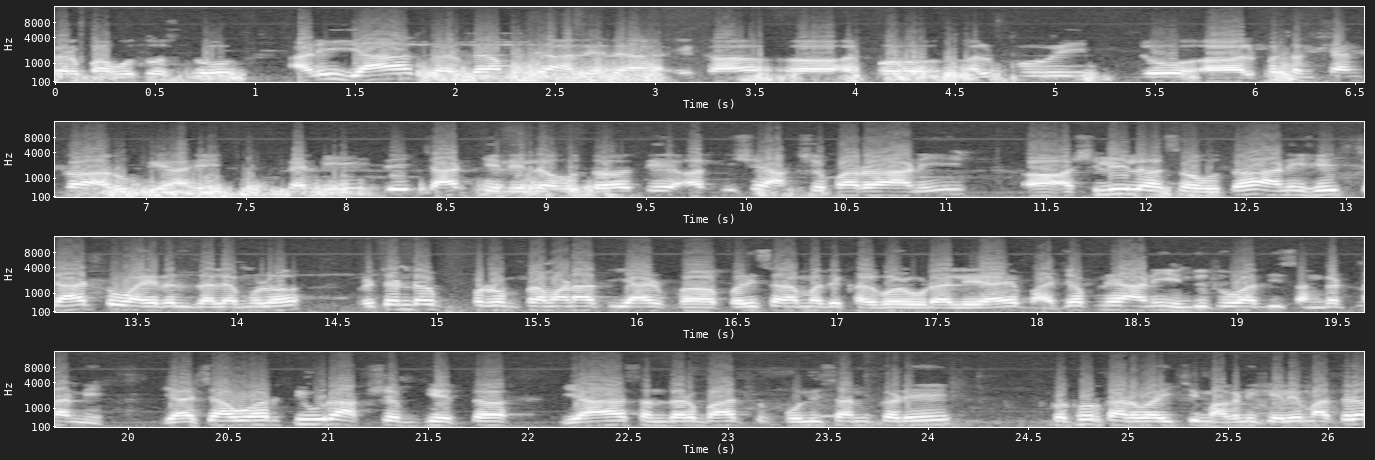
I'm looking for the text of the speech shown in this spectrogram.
गरबा होत असतो. आणि या गरब्यामध्ये आलेल्या एका अल्प अल्पवयीन जो अल्पसंख्याक आरोपी आहे त्यांनी जे चाट केलेलं होतं ते अतिशय आक्षेपार्ह आणि अश्लील असं होतं. आणि हे चाट व्हायरल झाल्यामुळं प्रचंड प्र- प्रमाणात या परिसरामध्ये खळबळ उडाली आहे. भाजपने आणि हिंदुत्ववादी संघटनांनी याच्यावर तीव्र आक्षेप घेत या संदर्भात पोलिसांकडे कठोर कारवाईची मागणी केली. मात्र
